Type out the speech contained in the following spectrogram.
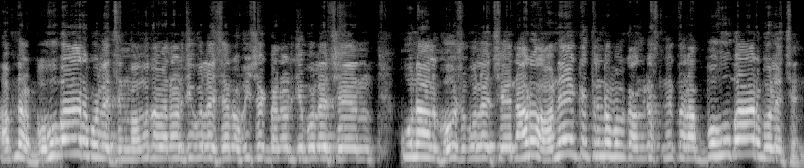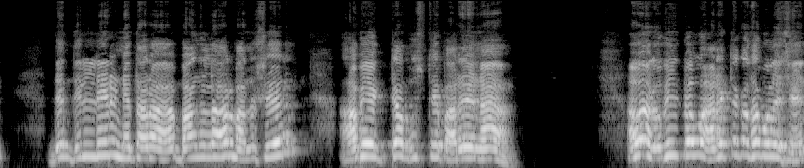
আপনার বহুবার বলেছেন, মমতা ব্যানার্জি বলেছেন, অভিষেক ব্যানার্জি বলেছেন কুণাল ঘোষ বলেছেন, আরও অনেক তৃণমূল কংগ্রেস নেতারা বহুবার বলেছেন। যে দিল্লির নেতারা বাংলার মানুষের আবেগটা বুঝতে পারে না। আবার অভিজিৎবাবু আরেকটা কথা বলেছেন,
